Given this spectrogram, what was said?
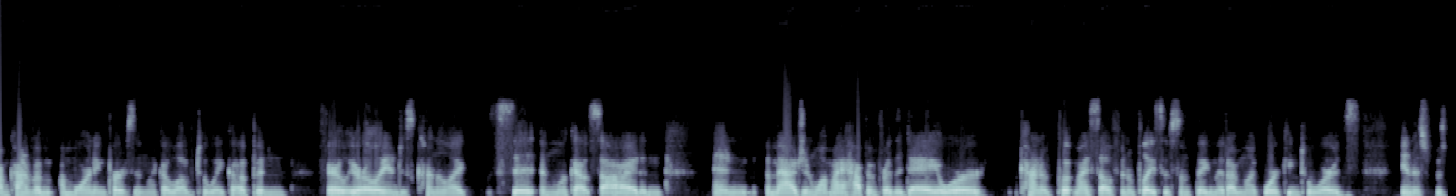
I'm kind of a, a morning person. Like I love to wake up and fairly early and just kind of like sit and look outside and and imagine what might happen for the day or kind of put myself in a place of something that I'm like working towards in a spe-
